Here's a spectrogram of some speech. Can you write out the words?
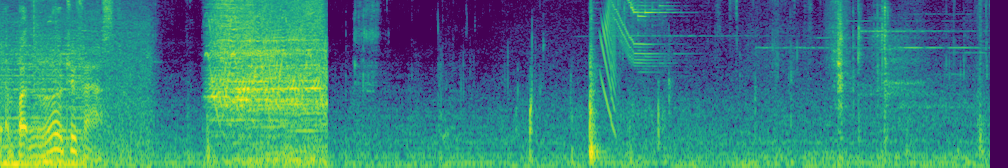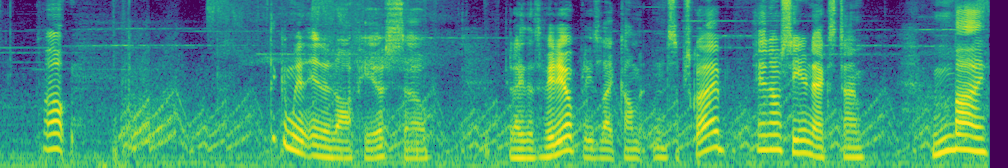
That button a little too fast. Well, I'm going to end it off here, so if you like this video, please like, comment, and subscribe, and I'll see you next time. Bye.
